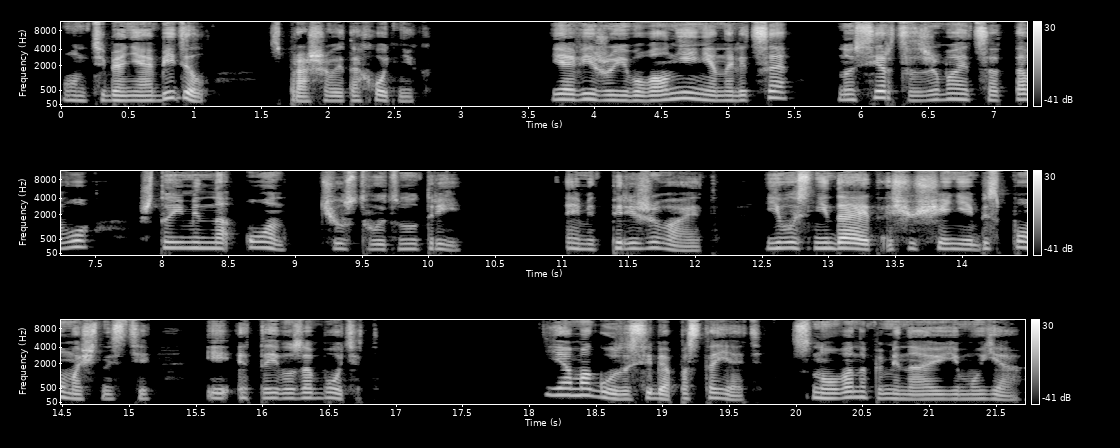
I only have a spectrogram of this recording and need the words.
«Он тебя не обидел?» – спрашивает охотник. Я вижу его волнение на лице, но сердце сжимается от того, что именно он чувствует внутри. Эммет переживает. Его снедает ощущение беспомощности, и это его заботит. Я могу за себя постоять, снова напоминаю ему я.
